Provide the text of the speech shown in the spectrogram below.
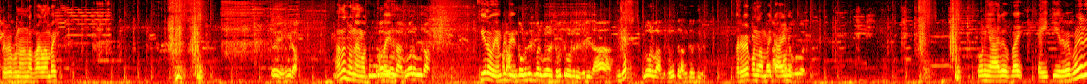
ப்ரிப்பேர் பண்ணுவாங்களா பார்க்கலாம் பாய் ஏய், எங்கடா? நான் தான் சொன்னேன் ஒருத்தங்க. கீழே எம்பி அங்க விழுந்துருச்சு பாரு, குளோல செவுத்துல விழுந்துருக்கு, தெரியுதா? இங்கே குளோல பாரு, அந்த செவுத்துல அங்க இருக்குது. ரிவே பண்ணலாம் பாய் காயின். தோனி ஆறு பாய்? கைத்தி ரிவே பண்ணிடு.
